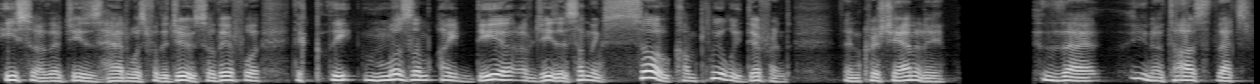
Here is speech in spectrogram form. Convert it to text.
Isa, that Jesus had, was for the Jews. So therefore, the, the Muslim idea of Jesus is something so completely different than Christianity that, you know, to us, that's,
